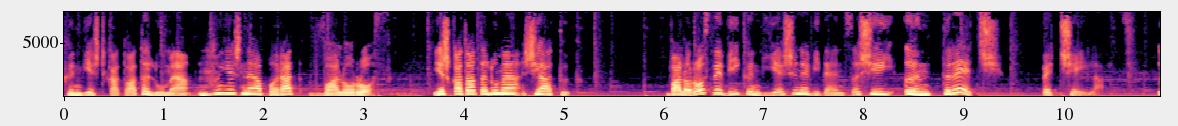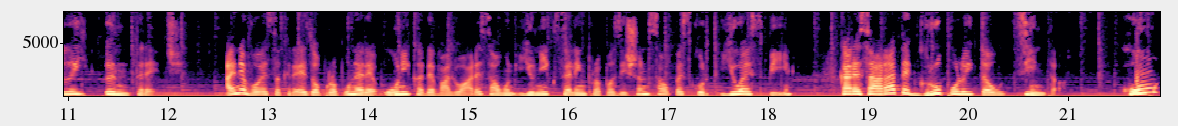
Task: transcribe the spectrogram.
Când ești ca toată lumea, nu ești neapărat valoros. Ești ca toată lumea și atât. Valoros devii când ieși în evidență și îi întreci pe ceilalți. Îi întreci. Ai nevoie să creezi o propunere unică de valoare sau un Unique Selling Proposition sau pe scurt USP, care să arate grupului tău țintă. Cum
